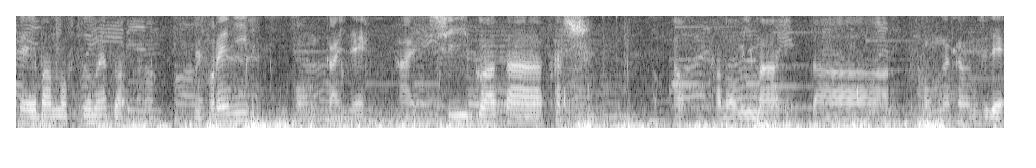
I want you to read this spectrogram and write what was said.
定番の普通のやつなのかな。でそれに今回ねはい。シークワーサースカッシュを頼みましたな感じで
